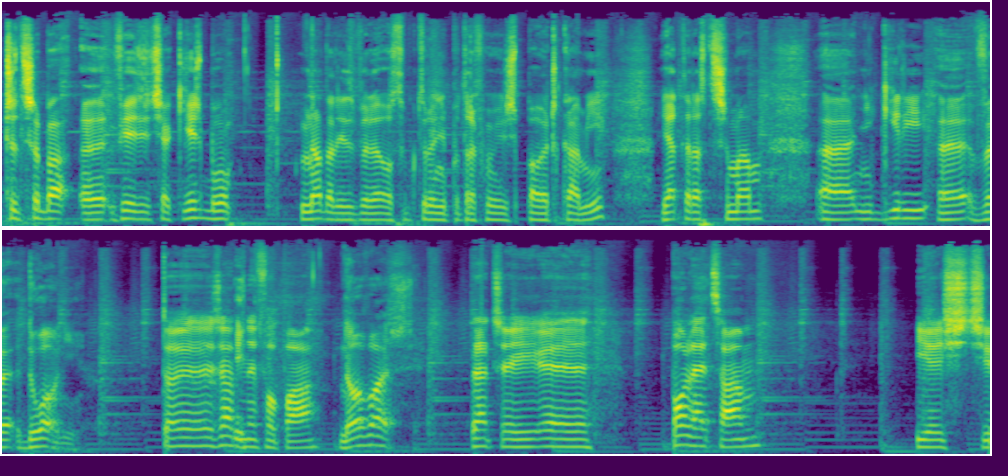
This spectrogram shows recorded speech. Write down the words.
Czy trzeba e, wiedzieć jak jeść, bo nadal jest wiele osób, które nie potrafią jeść pałeczkami. Ja teraz trzymam e, nigiri e, w dłoni. To e, żadny fopa. No właśnie. Raczej e, polecam jeść e,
